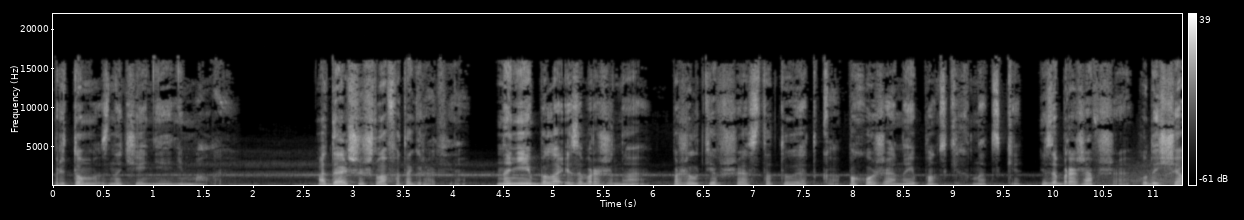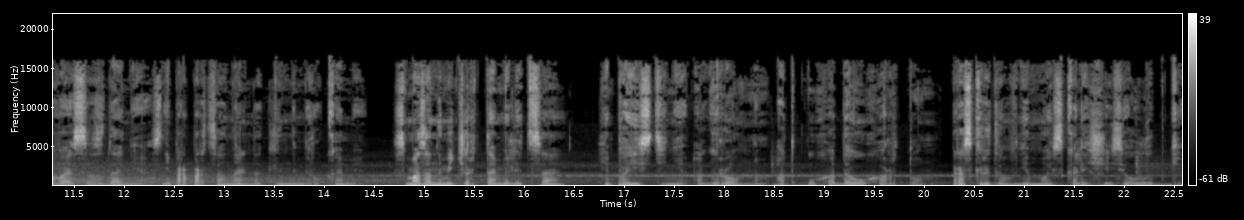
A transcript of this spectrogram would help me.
притом значение немалое. А дальше шла фотография. На ней была изображена пожелтевшая статуэтка, похожая на японских нацки, изображавшая худощавое создание с непропорционально длинными руками, смазанными чертами лица и поистине огромным от уха до уха ртом, раскрытым в немой скалящейся улыбке.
